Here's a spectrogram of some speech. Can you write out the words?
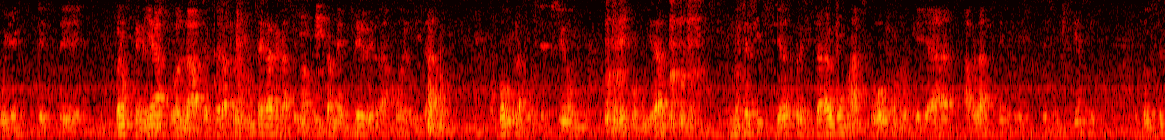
Muy bien. Este, bueno, tenía, la tercera pregunta era relacionada justamente de la modernidad con la concepción de comunidad. No sé si quisieras precisar algo más o con lo que ya hablaste es, suficiente. Entonces,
